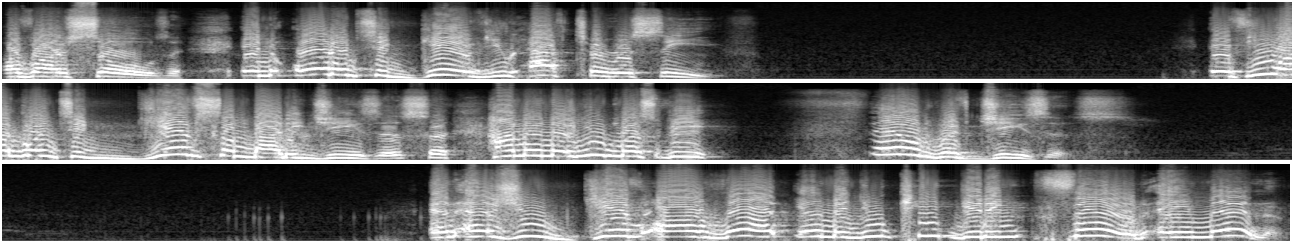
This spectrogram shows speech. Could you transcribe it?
of our souls. In order to give, you have to receive. If you are going to give somebody Jesus, how many know you must be filled with Jesus? And as you give all that, amen, you keep getting filled. Amen.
